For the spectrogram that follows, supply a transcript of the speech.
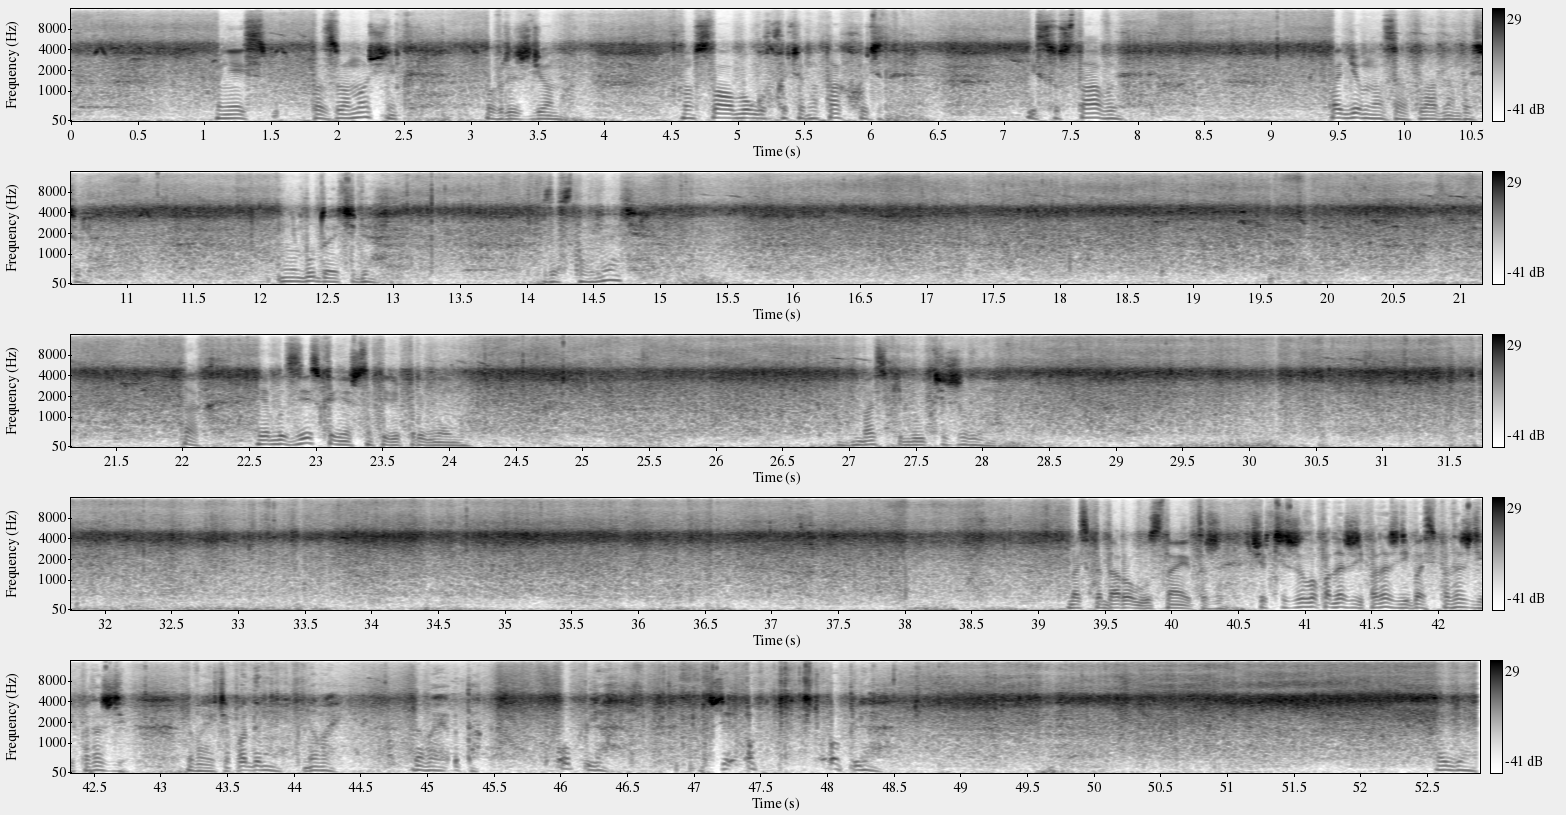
У меня есть позвоночник поврежден. Но слава богу, хоть она так ходит. И суставы. Пойдем назад, ладно, Басюль. Не буду я тебя заставлять. Так, я бы здесь, конечно, перепрыгнул бы. Баске будет тяжело. Баська дорогу знает уже. Что, тяжело? Подожди, подожди, Бась, подожди, подожди. Давай я тебя подыму. Давай, давай, вот так. Опля. Все, оп, опля. Пойдем.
